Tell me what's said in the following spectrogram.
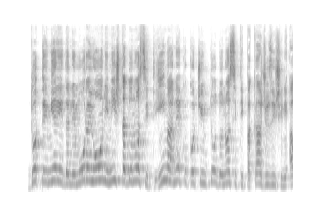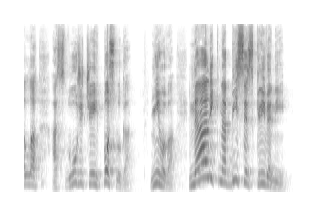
Do te mjere da ne moraju oni ništa donositi. Ima neko ko će im to donositi pa kaže uzvišeni Allah, a služit će ih posluga njihova. Nalik na biser skriveni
